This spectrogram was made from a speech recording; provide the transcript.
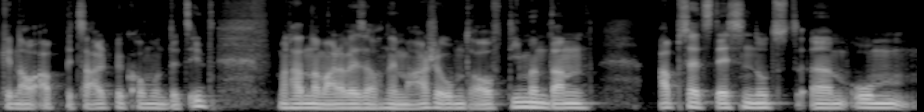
genau abbezahlt bekommen und that's it. Man hat normalerweise auch eine Marge obendrauf, die man dann abseits dessen nutzt, ähm, um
